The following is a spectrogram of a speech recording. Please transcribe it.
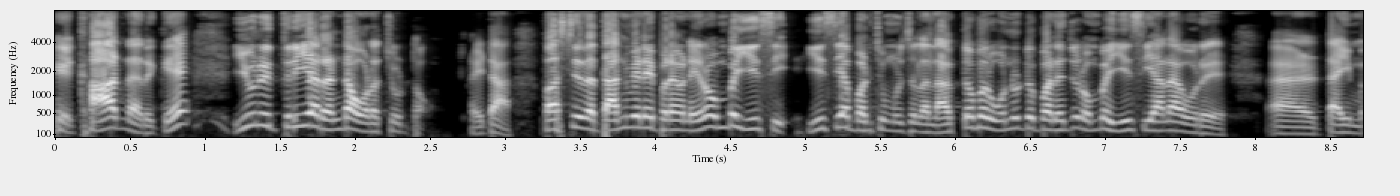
கார்னர் இருக்கு. யூனிட் த்ரீயை ரெண்டா உடச்சு விட்டோம். ரைட்டா ஃபர்ஸ்ட் இந்த தன்வினை பிரவினை ரொம்ப ஈஸி ஈஸியாக படிச்சு முடிச்சிடலாம். இந்த அக்டோபர் ஒன்று டு பதினஞ்சு ரொம்ப ஈஸியான ஒரு time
